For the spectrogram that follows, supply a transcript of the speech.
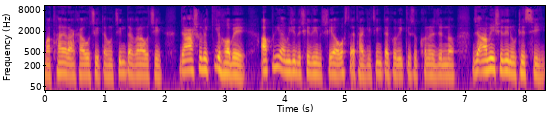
মাথায় রাখা উচিত এবং চিন্তা করা উচিত যে আসলে কি হবে। আপনি, আমি যদি সেদিন সে অবস্থায় থাকি, চিন্তা করি কিছুক্ষণের জন্য যে আমি সেদিন উঠেছি,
